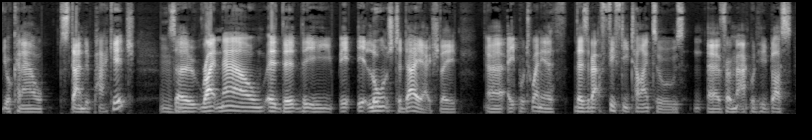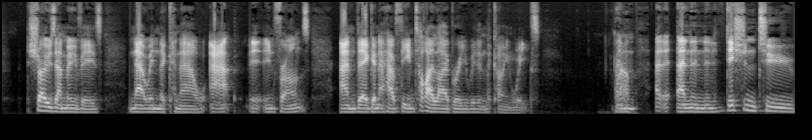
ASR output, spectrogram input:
your Canal standard package. Mm-hmm. So right now, the the it, it launched today actually uh, April 20th, there's about 50 titles uh, from Apple TV Plus shows and movies now in the Canal app in France, and they're going to have the entire library within the coming weeks. Wow. Um, and, and in addition to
